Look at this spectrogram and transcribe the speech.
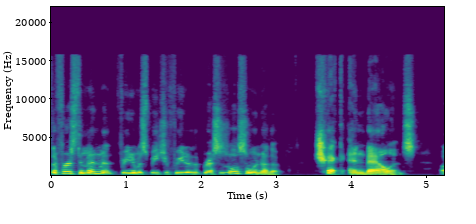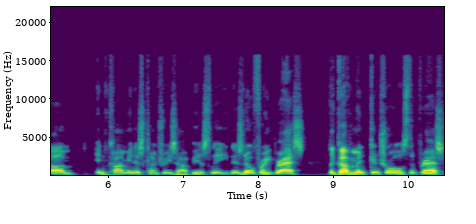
The First Amendment, freedom of speech and freedom of the press, is also another check and balance. Um, in communist countries, obviously, there's no free press. The government controls the press.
